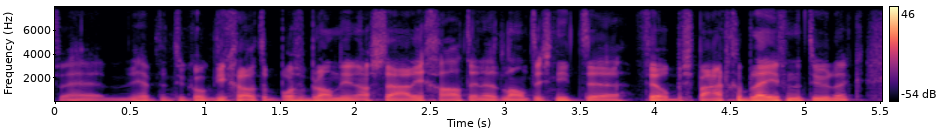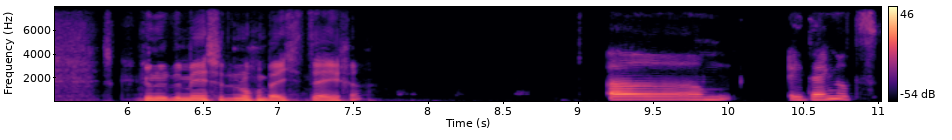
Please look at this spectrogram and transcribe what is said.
Je hebt natuurlijk ook die grote bosbranden in Australië gehad. En het land is niet uh, veel bespaard gebleven, natuurlijk. Dus kunnen de mensen er nog een beetje tegen? Um, ik denk dat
